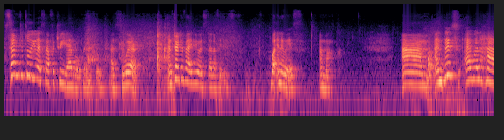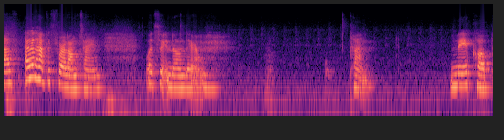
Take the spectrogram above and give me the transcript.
72 US dollar for three eyebrow pencil. I swear. And 35 US dollar for this. But anyways, a Mac. Um, and this I will have I will have this for a long time. What's written down there? Tan. Makeup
